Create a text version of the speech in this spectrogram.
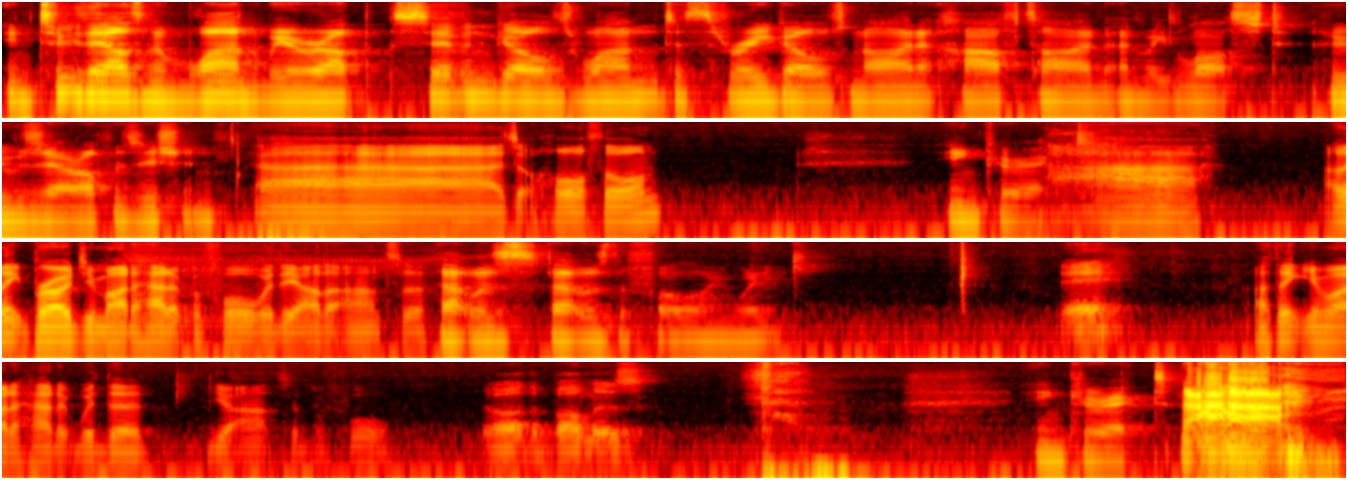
In 2001, we were up seven goals one to three goals nine at half time, and we lost. Who was our opposition? Uh, is it Hawthorn? Incorrect. Ah. I think, Broad, you might have had it before with the other answer. That was that was the following week. There? I think you might have had it with the your answer before. Oh, the Bombers. Incorrect. Ah!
